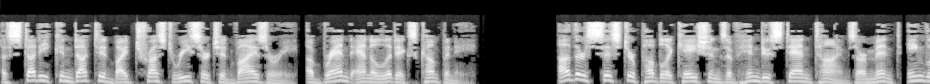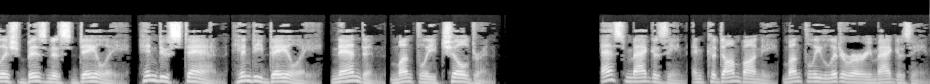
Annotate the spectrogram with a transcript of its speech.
a study conducted by Trust Research Advisory, a brand analytics company. Other sister publications of Hindustan Times are Mint English Business Daily, Hindustan Hindi Daily, Nandan Monthly Children S Magazine and Kadambini Monthly Literary Magazine.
